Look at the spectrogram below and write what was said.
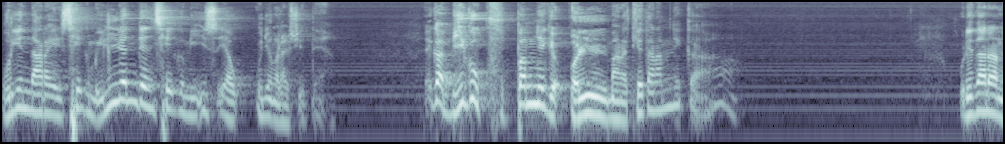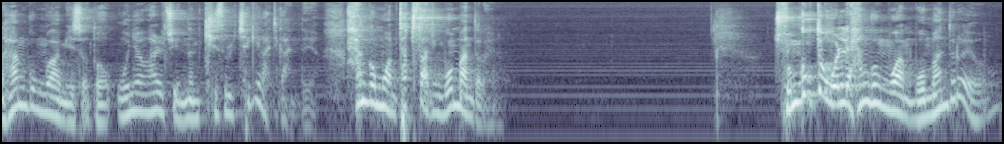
우리나라의 세금 1년 된 세금이 있어야 운영을 할 수 있대요. 그러니까 미국 국방력이 얼마나 대단합니까? 우리나라는 항공모함이 있어도 운영할 수 있는 기술 체계가 아직 안 돼요. 항공모함 자체도 아직 못 만들어요. 중국도 원래 항공모함 못 만들어요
